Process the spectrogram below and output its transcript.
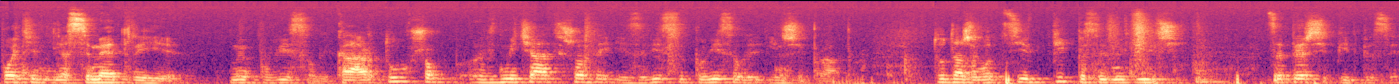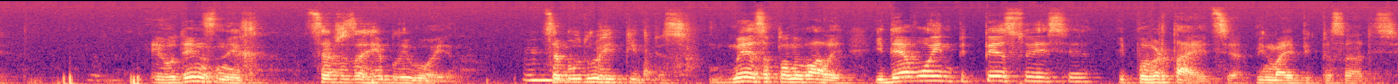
Потім для симетрії ми повісили карту, щоб відмічати, що де, і завісили, повісили інший прапор. Тут навіть от ці підписи найбільші. Це перші підписи. І один з них це вже загиблий воїн. Це був другий підпис. Ми запланували, іде воїн, підписується і повертається. Він має підписатися.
